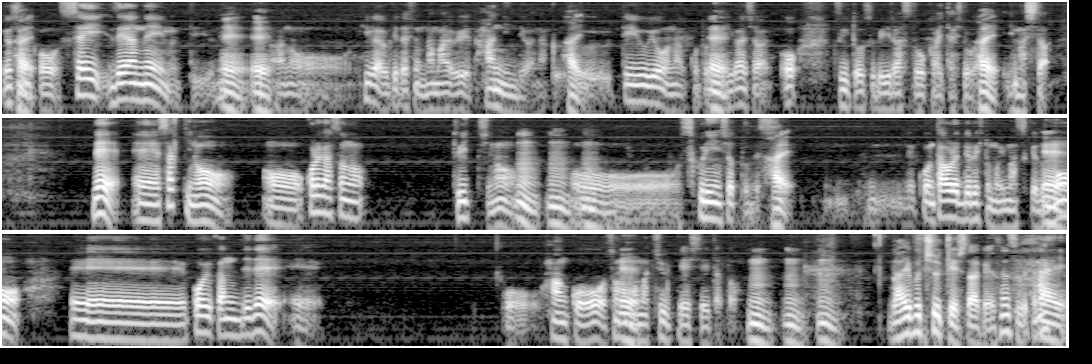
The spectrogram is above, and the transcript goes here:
要するにこう、say their name っていうね、えええあの被害を受けた人の名前を入れた犯人ではなく、はい。っていうようなことええ。で被害者を追悼するイラストを描いた人がはい。いました。で、えーさっきのおこれがその Twitch のえ。う、んうんうん。おスクリーンショットです。はい。でここに倒れてる人もいますけども、えーこういう感じで、えーこう犯行をそのまま中継していたと。うんうんうん。ライブ中継したわけですね、すべてね。はい。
